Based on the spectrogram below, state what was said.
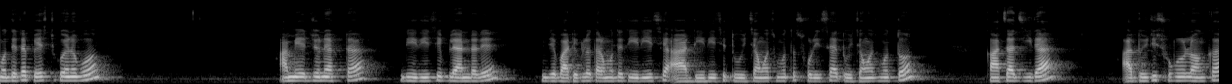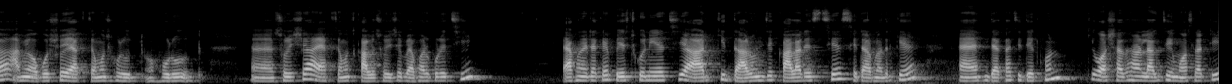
মধ্যে এটা পেস্ট করে নেব। আমি এর জন্য একটা দিয়ে দিয়েছি ব্ল্যান্ডারে যে বাটিগুলো তার মধ্যে দিয়ে দিয়েছি, আর দিয়ে দিয়েছি দুই চামচ মতো সরিষা, দুই চামচ মতো কাঁচা জিরা, আর দুইটি শুকনো লঙ্কা। আমি অবশ্যই এক চামচ হলুদ হলুদ সরিষা, এক চামচ কালো সরিষা ব্যবহার করেছি। এখন এটাকে পেস্ট করে নিয়েছি। আর কি দারুণ যে কালার এসছে সেটা আপনাদেরকে দেখাচ্ছি। দেখুন, কি অসাধারণ লাগছে এই মশলাটি।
